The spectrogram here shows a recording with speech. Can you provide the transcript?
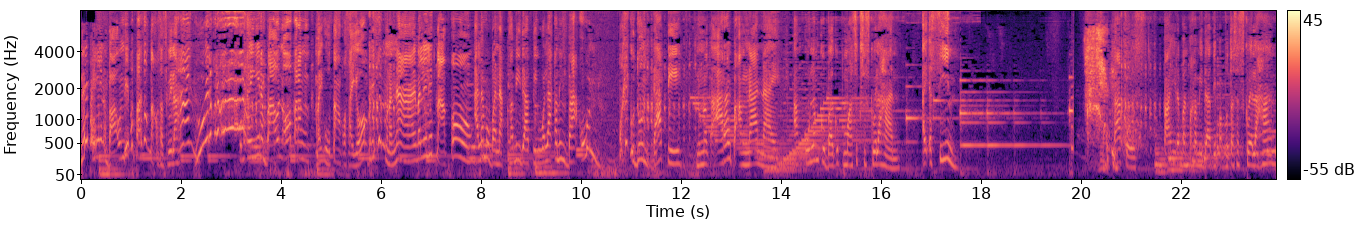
Nay, pahingi ng baon, di papasok na ako sa eskwelahan. Uy, naku, naku, makahingi ng baon, oh, parang may utang ako sa'yo. Bilisan mo na, Nay, malilit na ako. Alam mo ba, nak, kami dati wala kaming baon. Bakit ko dun? Dati, nung nag-aaral pa ang nanay, ang ulam ko bago pumasok sa eskwelahan ay asin. Tapos, Pahirapan pa kami dati papunta sa eskwelahan.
